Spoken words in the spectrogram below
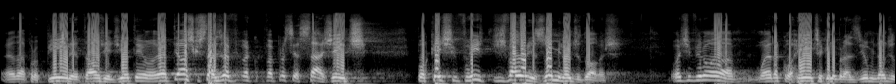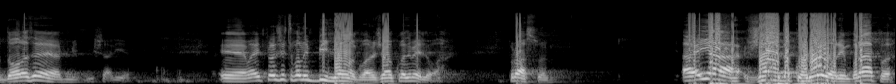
é da propina e tal. Hoje em dia, tem, eu até acho que os Estados Unidos vai, vai processar a gente, porque a gente desvalorizou um milhão de dólares. Hoje virou moeda corrente aqui no Brasil, um milhão de dólares é micharia. É, mas a gente está falando em bilhão agora, já é uma coisa melhor. Próximo. Aí a joia da coroa, a Embrapa,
